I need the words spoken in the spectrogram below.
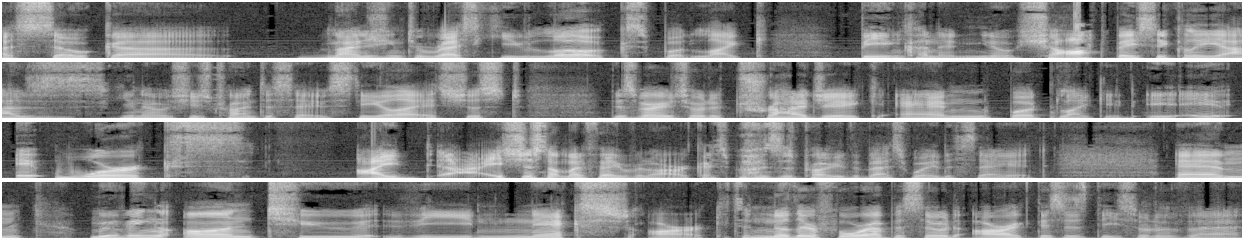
Ahsoka managing to rescue Lux, but like being kind of, you know, shot basically as, you know, she's trying to save Steela, it's just this very sort of tragic end, but like it, it, it works I, it's just not my favorite arc. I suppose is probably the best way to say it. Um, moving on to the next arc. It's another four episode arc. This is the sort of uh,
